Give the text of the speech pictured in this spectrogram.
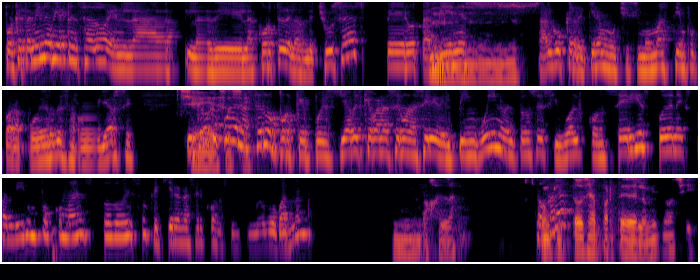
Porque también había pensado en la, de la corte de las lechuzas, pero también es mm. algo que requiere muchísimo más tiempo para poder desarrollarse. Y creo que pueden hacerlo porque pues ya ves que van a hacer una serie del pingüino, entonces igual con series pueden expandir un poco más todo eso que quieran hacer con su nuevo Batman. Mm, ojalá. Ojalá. Aunque todo sea parte de lo mismo, sí.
